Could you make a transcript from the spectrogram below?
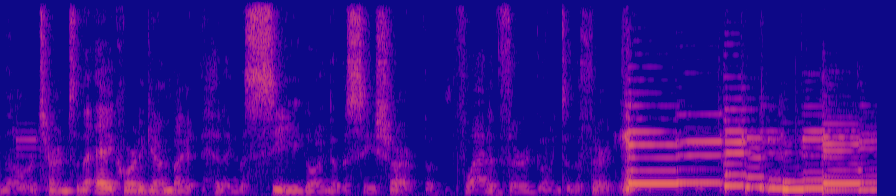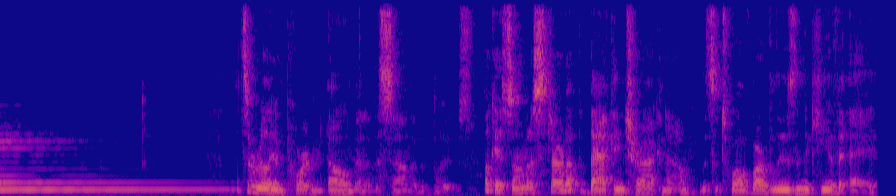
then I'll return to the A chord again by hitting the C going to the C sharp, the flatted third going to the third. That's a really important element of the sound of the blues. Okay, so I'm going to start up a backing track now. It's a 12 bar blues in the key of A.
